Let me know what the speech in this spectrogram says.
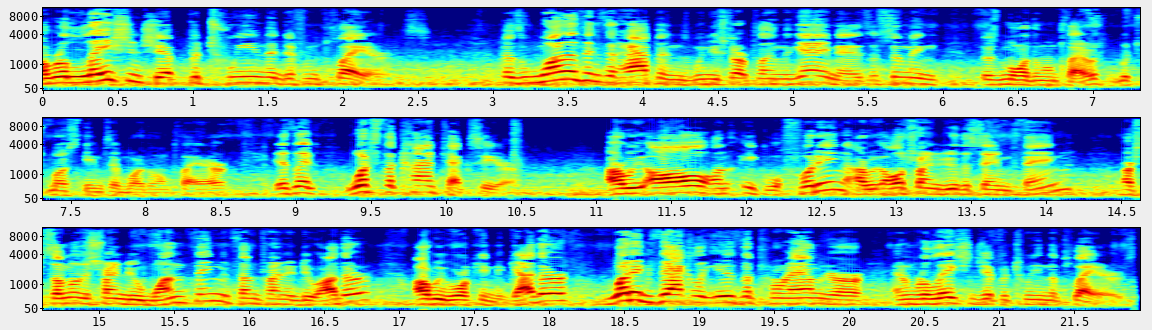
a relationship between the different players. Because one of the things that happens when you start playing the game is, assuming there's more than one player, which most games have more than one player, it's like, what's the context here? Are we all on equal footing? Are we all trying to do the same thing? Are some of us trying to do one thing and some trying to do other? Are we working together? What exactly is the parameter and relationship between the players?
